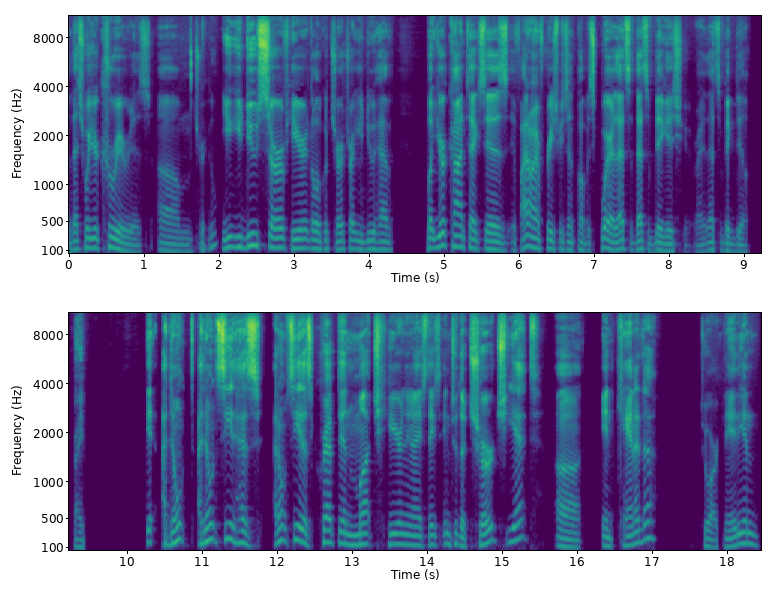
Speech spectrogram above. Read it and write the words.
that's where your career is. Um true you, you do serve here at the local church, right? You do have but your context is if I don't have free speech in the public square, that's that's a big issue, right? That's a big deal. Right. It, I don't I don't see it has I don't see it has crept in much here in the United States into the church yet. Uh, in Canada, to our Canadian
